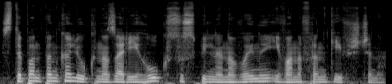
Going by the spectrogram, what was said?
Степан Пенкалюк, Назарій Гук, Суспільне новини, Івано-Франківщина.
